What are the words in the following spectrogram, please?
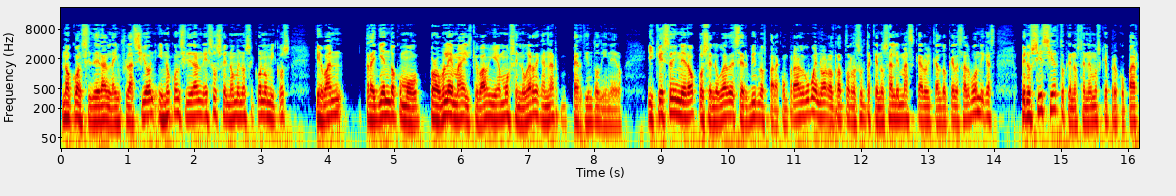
no consideran la inflación y no consideran esos fenómenos económicos que van trayendo como problema el que vamos en lugar de ganar perdiendo dinero y que ese dinero, pues en lugar de servirnos para comprar algo bueno, al rato resulta que nos sale más caro el caldo que las albóndigas. Pero sí es cierto que nos tenemos que preocupar.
